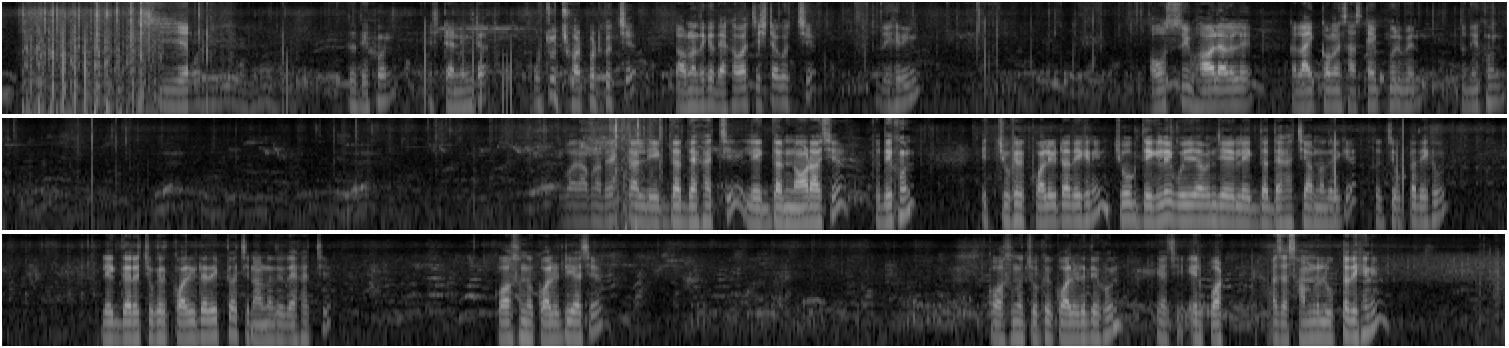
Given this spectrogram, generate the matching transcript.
তো দেখুন স্ট্যান্ডিংটা প্রচুর ছটফট করছে। তো আপনাদেরকে দেখাবার চেষ্টা করছে। তো দেখে নিন। অবশ্যই ভালো লাগলে লাইক কমেন্ট সাবস্ক্রাইব করবেন। তো দেখুন এবার আপনাদের একটা লেগদার দেখাচ্ছি। লেগদার নড় আছে। তো দেখুন এর চোখের কোয়ালিটিটা দেখে নিন। চোখ দেখলেই বুঝে যাবেন যে লেগদার দেখাচ্ছি আপনাদেরকে। তো চোখটা দেখুন। লেগদারের চোখের কোয়ালিটিটা দেখতে পাচ্ছেন আপনাদের দেখাচ্ছি। কত সুন্দর কোয়ালিটি আছে। কত সুন্দর চোখের কোয়ালিটি দেখুন। ঠিক আছে এরপর আচ্ছা সামনে লুকটা দেখে নিন।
